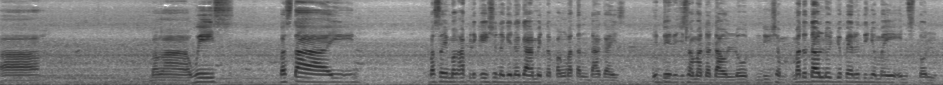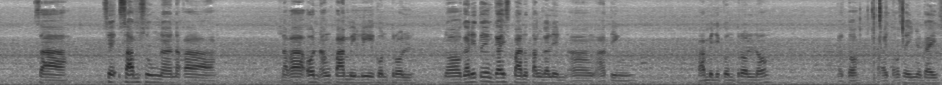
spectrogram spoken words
ah mga Waze, basta basta yung mga application na ginagamit na pang matanda guys, hindi rin siya mada-download, hindi siya mada-download nyo pero hindi nyo may install sa sa- Samsung na naka naka on ang family control. No, ganito yung guys paano tanggalin ang ating family control no? Ito pakita ko sa inyo guys.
